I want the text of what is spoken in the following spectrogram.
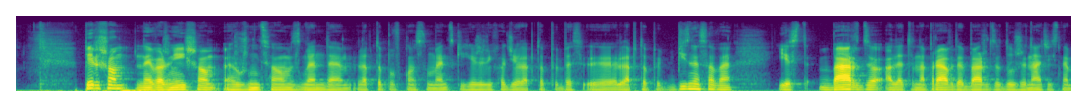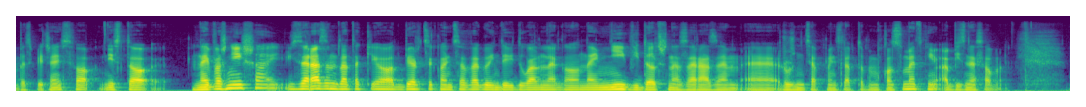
Pierwszą, najważniejszą różnicą względem laptopów konsumenckich, jeżeli chodzi o laptopy, bez, y, laptopy biznesowe, jest bardzo, ale to naprawdę bardzo duży nacisk na bezpieczeństwo. Jest to najważniejsza i zarazem dla takiego odbiorcy końcowego, indywidualnego, najmniej widoczna zarazem e, różnica pomiędzy laptopem konsumenckim a biznesowym.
